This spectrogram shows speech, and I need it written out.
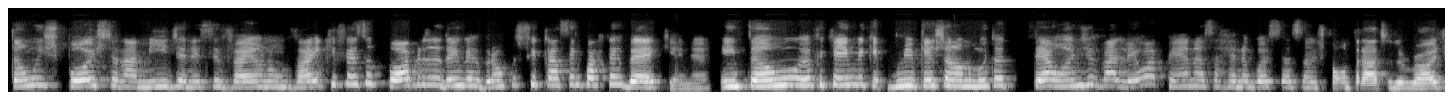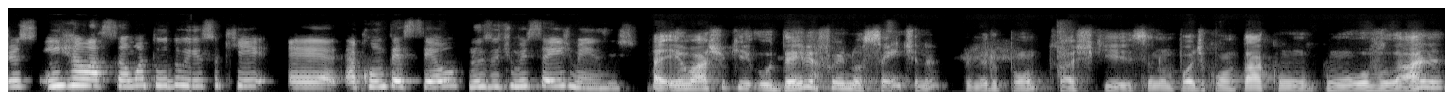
tão exposto na mídia nesse vai ou não vai que fez o pobre do Denver Broncos ficar sem quarterback, né? Então eu fiquei me questionando muito até onde valeu a pena essa renegociação de contrato do Rodgers em relação a tudo isso que é, aconteceu nos últimos seis meses. É, eu acho que o Denver foi inocente, né? Primeiro ponto. Acho que você não pode contar com, com o ovo lá, né?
